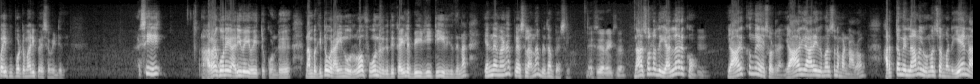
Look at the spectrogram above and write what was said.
பைப்பு போட்ட மாதிரி பேச வேண்டியது. சி அறகுறை அறிவை வைத்துக்கொண்டு நம்ம கிட்ட ஒரு ஐநூறுரூவா ஃபோன் இருக்குது கையில் பிடி டீ இருக்குதுன்னா என்ன வேணால் பேசலாம்னா அப்படி தான் பேசலாம் ரைட் சார் நான் சொல்கிறது எல்லாருக்கும். யாருக்குமே சொல்கிறேன் யார் யாரை விமர்சனம் பண்ணாலும் அர்த்தம் இல்லாமல் விமர்சனம் பண்ண ஏன்னா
